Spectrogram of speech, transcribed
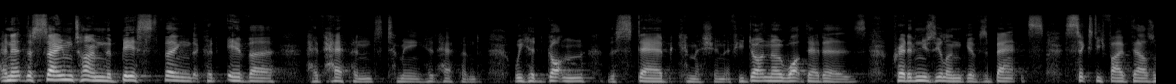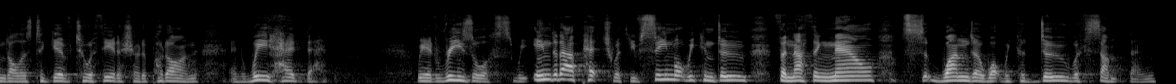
And at the same time, the best thing that could ever have happened to me had happened. We had gotten the STAB Commission. If you don't know what that is, Creative New Zealand gives BATS $65,000 to give to a theatre show to put on, and we had that. We had resource. We ended our pitch with, You've seen what we can do for nothing. Now wonder what we could do with something.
